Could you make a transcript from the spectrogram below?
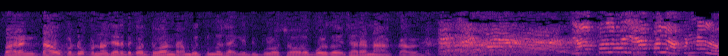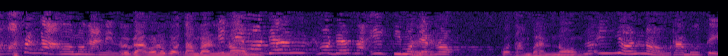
Bareng tau pethuk peno jare teko doan rambut peno saiki di Pulau Soro, pol kaya jaran nakal. Lho. gak ngono kok tambah nom. Iki model model saiki model rok. Kok tambah nom? Lho iya nom rambuté.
